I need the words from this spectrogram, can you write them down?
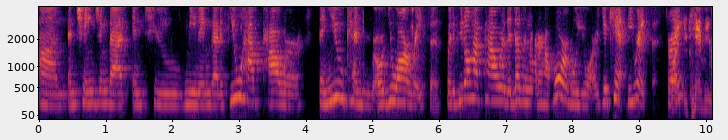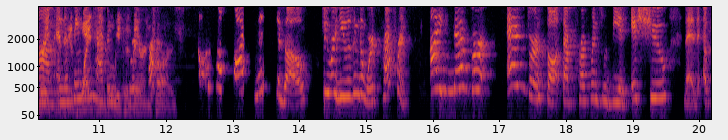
um, and changing that into meaning that if you have power, then you can be, or you are racist. But if you don't have power, that doesn't matter how horrible you are, you can't be racist, right? You can't be Um, racist and the same white thing people happened because they're in charge. until five minutes ago, we were using the word preference. I never ever thought that preference would be an issue. That uh,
